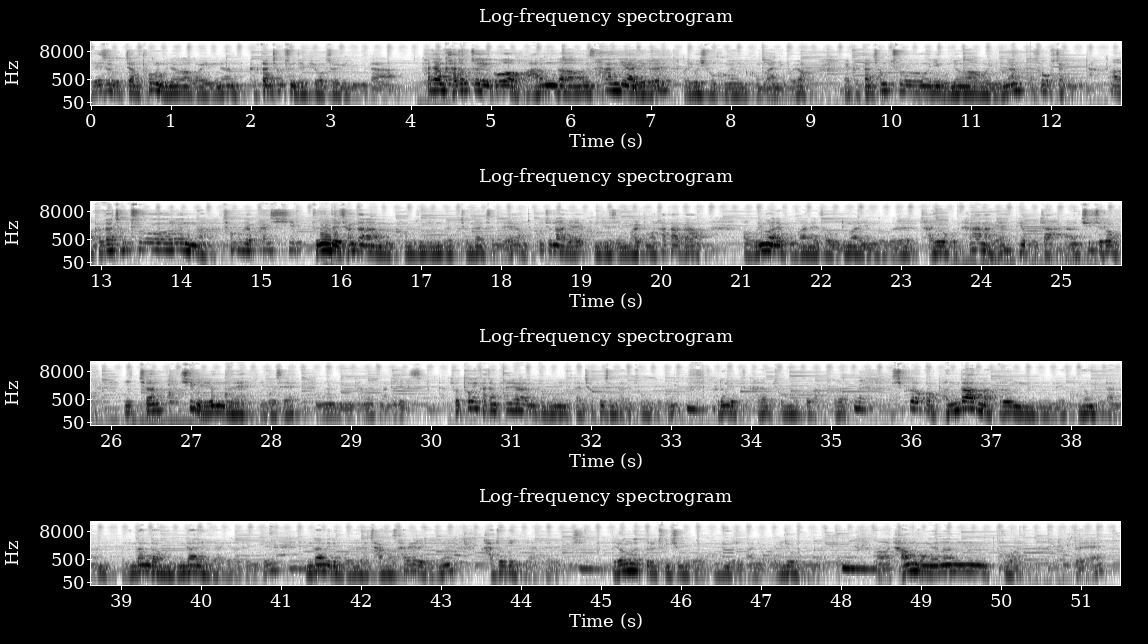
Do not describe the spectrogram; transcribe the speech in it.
예술극장 통을 운영하고 있는 극단 청춘 대표 조윤입니다. 가장 가족적이고 아름다운 사랑 이야기를 올리고 싶은 공연 공간이고요. 네, 극단 청춘이 운영하고 있는 소극장입니다. 어, 극단 청춘은 1989년도에 창단한 검중 연구협 전단체인데요. 꾸준하게 검주에서 연구 활동을 하다가 어, 우리만의 공간에서 우리만의 연극을 자유롭고 편안하게 해보자 라는 취지로 2011년도에 이곳에 공연장을 만들게 됐습니다. 교통이 가장 편리한 부분이 일단 접근성이 가장 좋은 부분 그런 게 가장 좋은 것 같고요. 네. 시끄럽고 번다한 막 그런 공연보다는 뭐 인간다운 인간의 이야기라든지 인간들이 모여서 작은 사회를 이루는 가족의 이야기라든지 이런 것들을 중심으로 공연들을 많이 올리고 있는 것 같아요. 음. 어, 다음 공연은 9월 정도에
